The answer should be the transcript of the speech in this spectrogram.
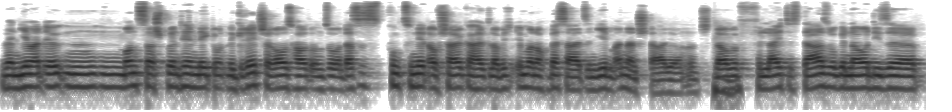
wenn jemand irgendeinen Monstersprint hinlegt und eine Grätsche raushaut und so. Und das ist, funktioniert auf Schalke halt, glaube ich, immer noch besser als in jedem anderen Stadion. Und ich glaube, mhm. vielleicht ist da so genau diese,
